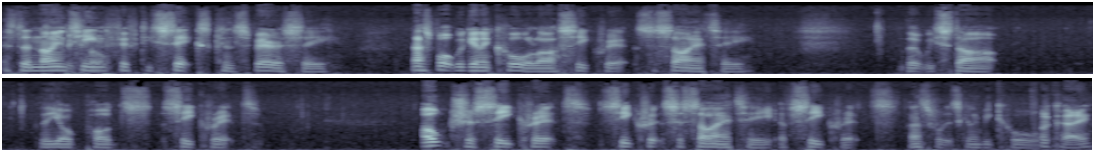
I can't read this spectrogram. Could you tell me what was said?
It's the 1956 conspiracy. That's what we're going to call our secret society that we start. The Yogpod's secret, ultra secret, secret society of secrets. That's what it's going to be called. Okay,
